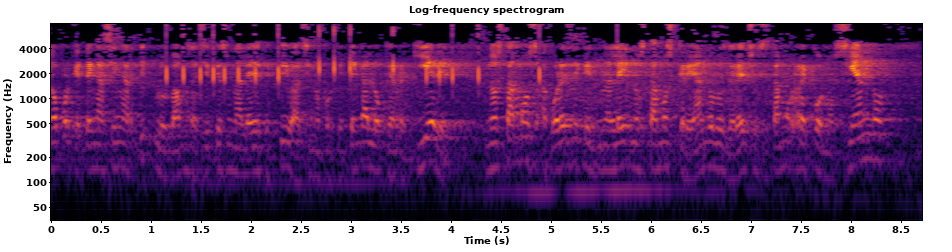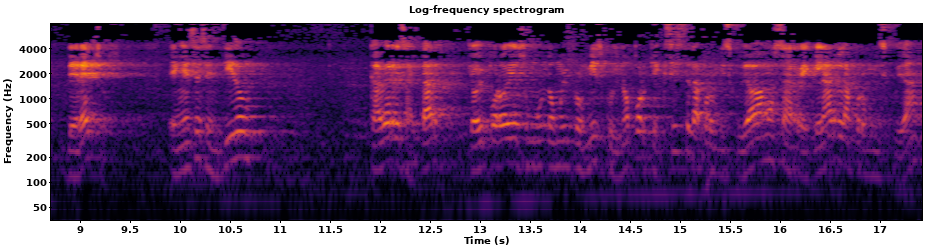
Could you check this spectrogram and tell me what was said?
No porque tenga 100 artículos vamos a decir que es una ley efectiva, sino porque tenga lo que requiere. No estamos, acuérdense que en una ley no estamos creando los derechos, estamos reconociendo derechos. En ese sentido, cabe resaltar que hoy por hoy es un mundo muy promiscuo y no porque existe la promiscuidad vamos a arreglar la promiscuidad.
